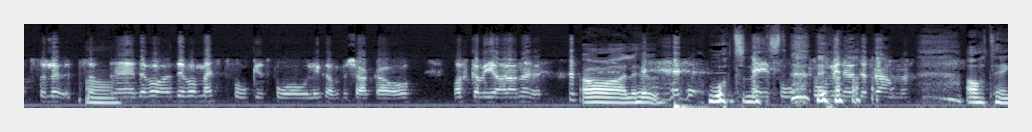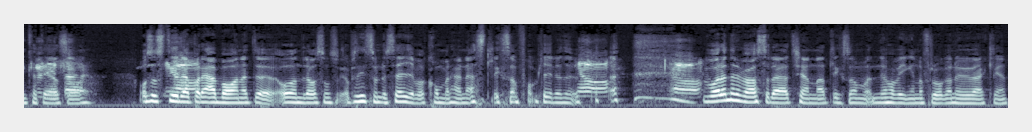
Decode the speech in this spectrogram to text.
Absolut. Så Ja. eh, det, var, det var mest fokus på att liksom försöka och vad ska vi göra nu? ja, eller hur? What's Det är next? två, två minuter fram. ja, tänk att det är så. Och så stirra Ja. på det här barnet och undra vad som, precis som du säger, vad kommer härnäst liksom? Vad blir det nu? Ja, ja. Var det nervös sådär att känna att liksom, nu har vi ingen att fråga, nu verkligen...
